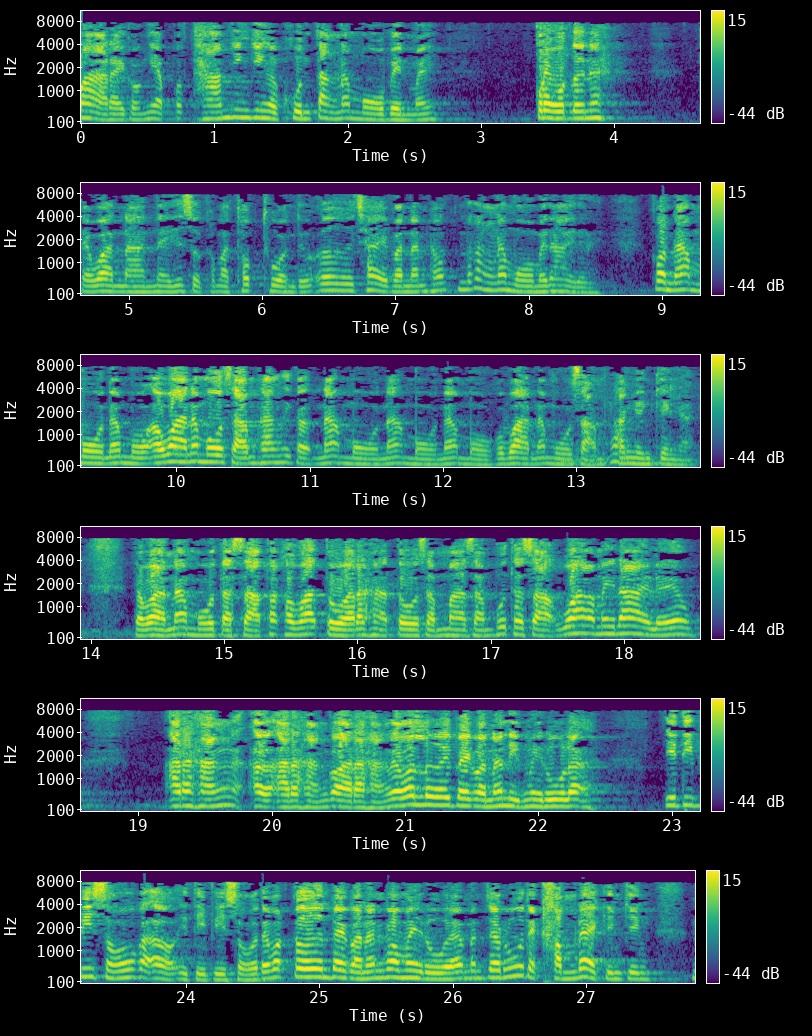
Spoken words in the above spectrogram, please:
ว่าอะไรก็เงียบก็ถามจริงๆกับคุณตั้งน้ำโมเป็นไหมโกรธเลยนะ แต่ว่านานในที่สุดเขามาทบทวนดูเออใช่วันนั้นเขาตั้งน้ำโมไม่ได้เลย ก็นะโมนะโมเอาว่านะโมสามครั้งที่ก็นะโมนะโมนะโมก็ว่านะโมสามครั้งเก่งๆอะแต่ว่านะโมตัสสะพระควะตัวรหะโตสัมมาสัมพุทธะว่าไม่ได้แล้วอรหังเอออรหังก็อรหังแต่ว่าเลยไปกว่านั้นอีกไม่รู้ล้วอิติปิโสก็เอาอิติปิโสแต่ว่าเกินไปกว่านั้นก็ไม่รู้แล้ว มันจะรู้แต่คำแรกจริง ๆ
